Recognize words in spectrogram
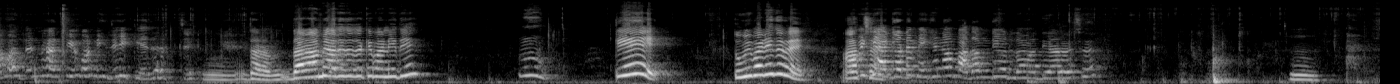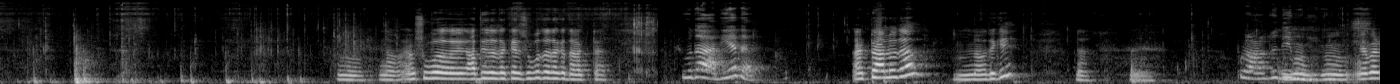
আমাদের নাকি ও নিজেই কে যাচ্ছে। দাঁড়া দাঁড়া আমি আদি দাদাকে বানিয়ে দিই। কে? তুমি বানিয়ে দেবে? আচ্ছা। আগে ওটা মেখে নাও বাদাম দিয়ে দেওয়া রয়েছে হুম। হুম না এবার শুভ আদি দাদাকে শুভ দাদাকে দাও একটা। সুদা দিয়ে দাও। আর একটা আলু দাও। না দেখি। না পুরো আলু দিয়ে হুম, এবার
